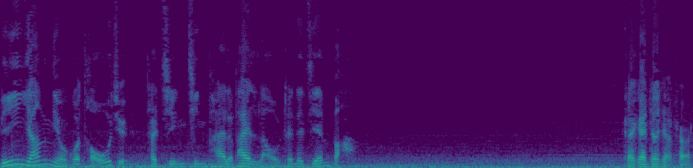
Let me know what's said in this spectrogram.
林阳扭过头去，他轻轻拍了拍老陈的肩膀。该干正经事儿了。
